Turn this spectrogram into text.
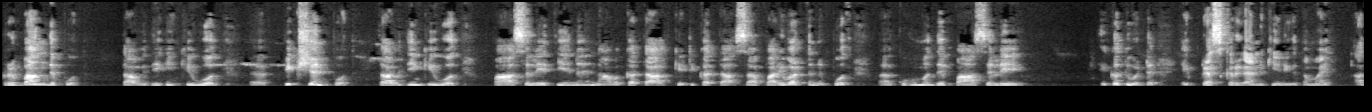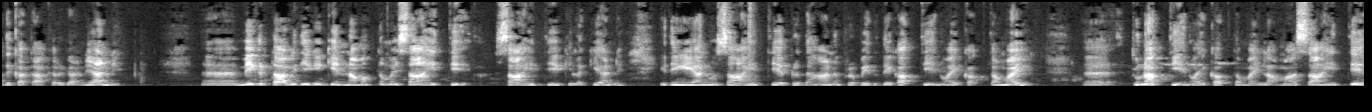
ප්‍රබන්ධ පොත් තව විදිහකින් කිව්වොත් ෆික්ෂන් පොත් තව විදිහකින් කිව්වොත් පාසලේ තියෙන නවකතා කෙටි කතා සහ පරිවර්තන පොත් කොහොමද පාසලේ එකතුවට එක්ස්ප්‍රෙස් කරගන්න කියන එක තමයි අද කතා කරගන්න යන්නේ මේකට තව විදිහකින් කියන නමක් තමයි සාහිත්‍යය. සාහිත්‍යය කියලා කියන්නේ ඉතින් ඒ අනුව සාහිත්‍යයේ ප්‍රධාන ප්‍රභේද දෙකක් තියෙනවා. එකක් තමයි තුනක් තියෙනවා. එකක් තමයි ළමා සාහිත්‍යය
